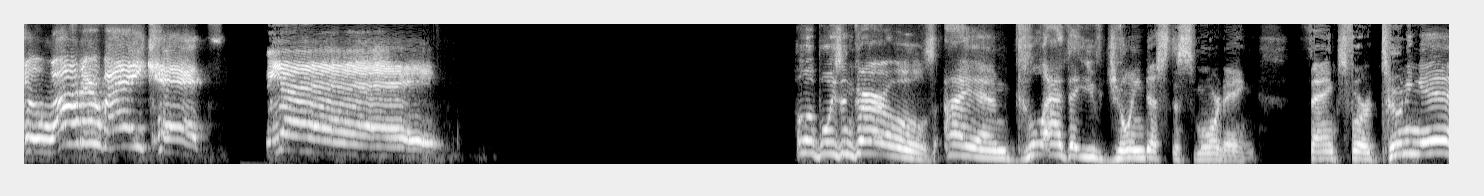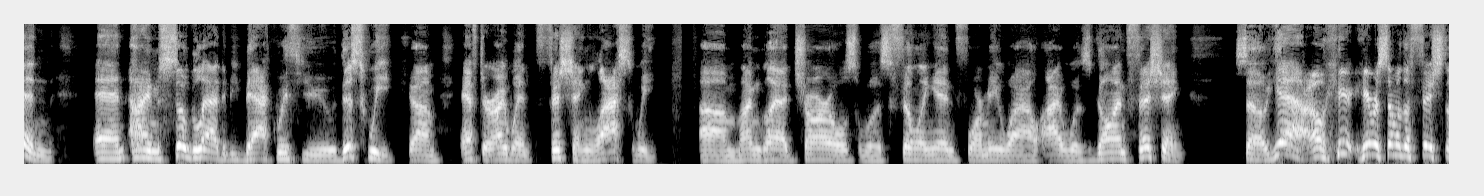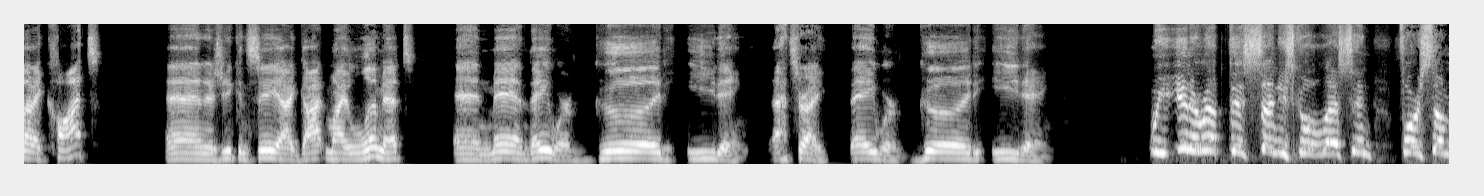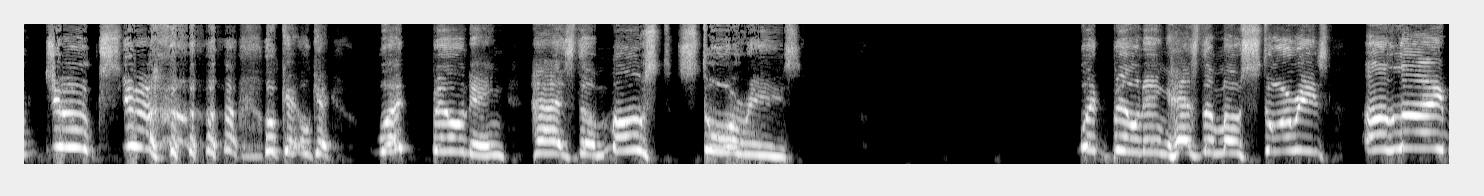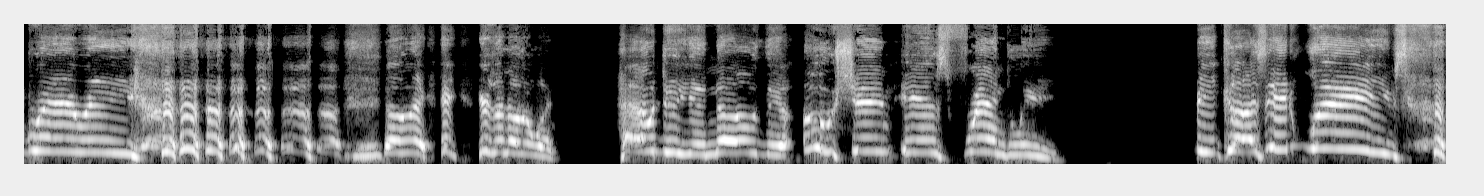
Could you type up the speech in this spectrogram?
to Waterway Kids! Yay! Hello, boys and girls. I am glad that you've joined us this morning. Thanks for tuning in. And I'm so glad to be back with you this week um, after I went fishing last week. Um, I'm glad Charles was filling in for me while I was gone fishing. So, yeah, oh, here, here are some of the fish that I caught. And as you can see, I got my limit, and man, they were good eating. That's right, they were good eating. We interrupt this Sunday school lesson for some jokes. Yeah. okay, okay. What building has the most stories? What building has the most stories? A library. All right. Hey, here's another one. How do you know the ocean is friendly? Because it waves. yeah,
